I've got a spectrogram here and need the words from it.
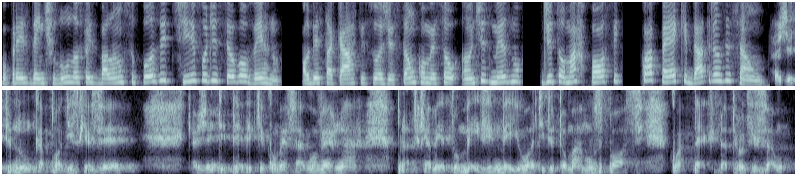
o presidente Lula fez balanço positivo de seu governo, ao destacar que sua gestão começou antes mesmo de tomar posse com a PEC da transição. A gente nunca pode esquecer que a gente teve que começar a governar praticamente um mês e meio antes de tomarmos posse com a PEC da transição.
